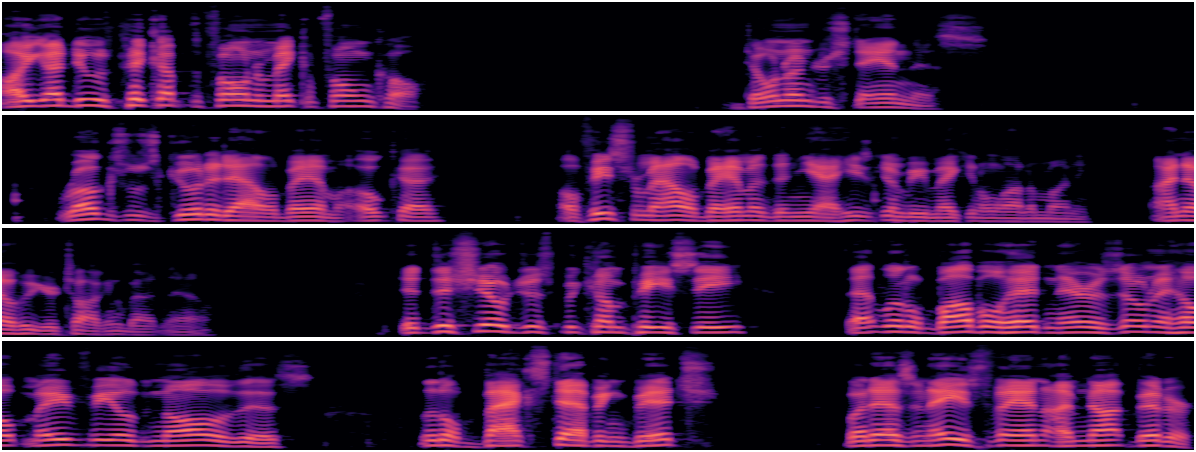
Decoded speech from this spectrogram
All you got to do is pick up the phone and make a phone call. Don't understand this. Ruggs was good at Alabama. Okay. Oh, if he's from Alabama, then yeah, he's going to be making a lot of money. I know who you're talking about now. Did this show just become PC? That little bobblehead in Arizona helped Mayfield in all of this. Little backstabbing bitch. But as an A's fan, I'm not bitter.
